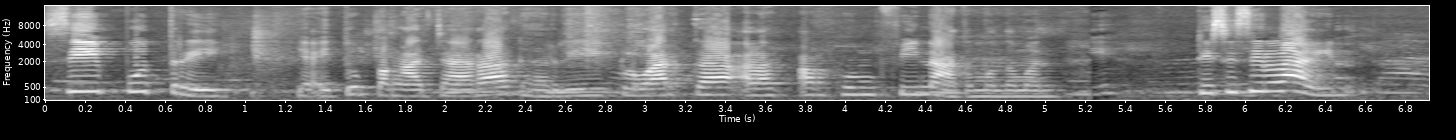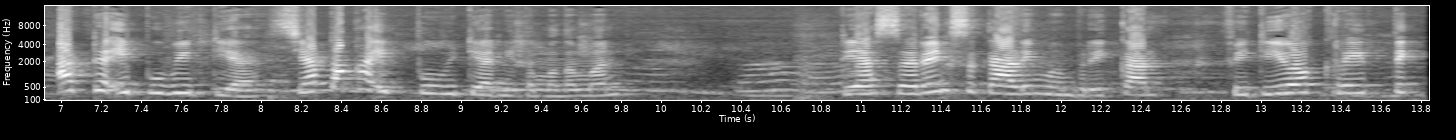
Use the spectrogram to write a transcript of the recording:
si putri, yaitu pengacara dari keluarga almarhum Vina, teman-teman. Di sisi lain, ada Ibu Widya. Siapakah Ibu Widya nih, teman-teman? Dia sering sekali memberikan video kritik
